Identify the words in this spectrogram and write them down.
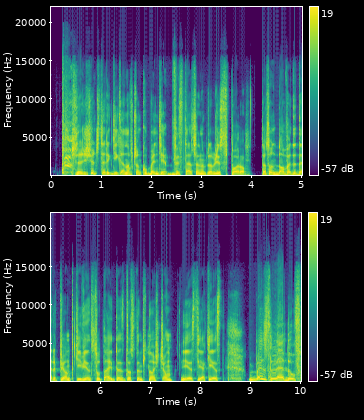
64 giga na początku będzie wystarczająco, będzie sporo. To są nowe DDR5, więc tutaj te z dostępnością jest jak jest. Bez LEDów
